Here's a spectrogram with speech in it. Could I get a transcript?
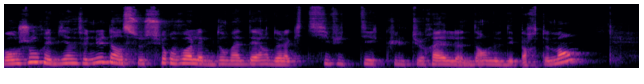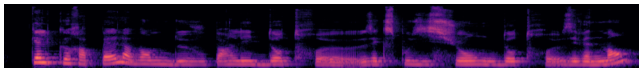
Bonjour et bienvenue dans ce survol hebdomadaire de l'activité culturelle dans le département. Quelques rappels avant de vous parler d'autres euh, expositions d'autres événements.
